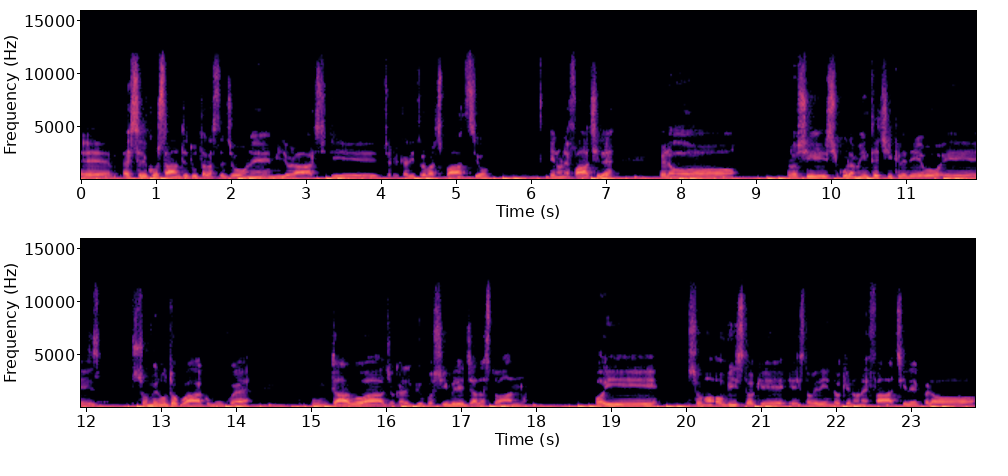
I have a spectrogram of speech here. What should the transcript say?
eh, essere costante tutta la stagione, migliorarsi cercare di trovare spazio e non è facile, però però sì, sicuramente ci credevo e sono venuto qua comunque puntavo a giocare il più possibile già da sto anno. Poi insomma ho visto che e sto vedendo che non è facile, però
